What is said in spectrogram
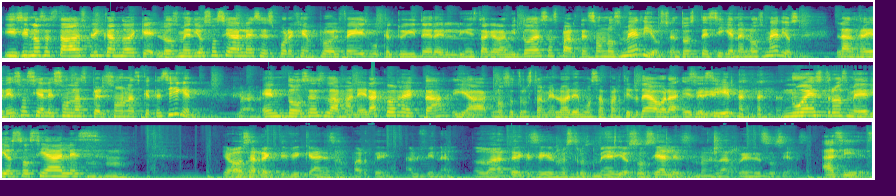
Y sí nos estaba explicando de que los medios sociales es, por ejemplo, el Facebook, el Twitter, el Instagram y todas esas partes son los medios. Entonces te siguen en los medios. Las redes sociales son las personas que te siguen. Claro. Entonces la manera correcta, y ya nosotros también lo haremos a partir de ahora, es decir, nuestros medios sociales. Ya vamos a rectificar esa parte al final. Nos van a tener que seguir nuestros medios sociales, no en las redes sociales. Así es.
